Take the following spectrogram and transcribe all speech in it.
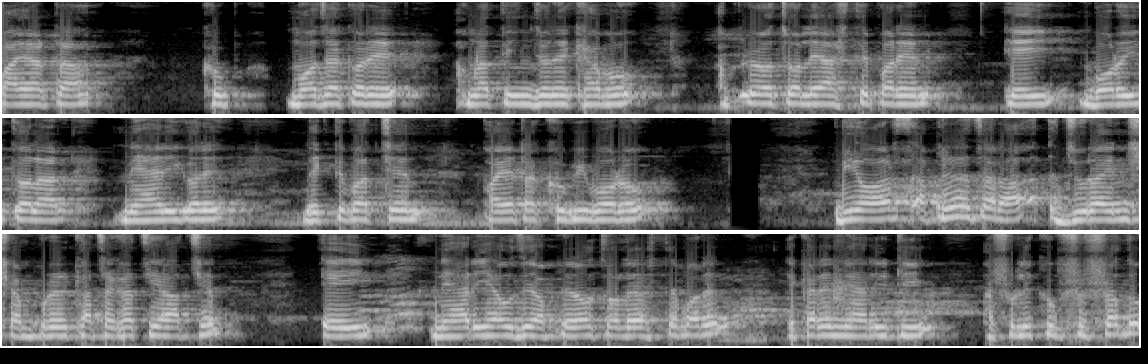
পায়াটা, খুব মজা করে আমরা তিনজনে খাব। আপনারাও চলে আসতে পারেন। এই বড়ইতলার নেহারি করে দেখতে পাচ্ছেন পায়াটা খুবই বড়। ভিওয়ার্স আপনারা যারা জুরাইন শ্যামপুরের কাছাকাছি আছেন, এই নেহারি হাউসে আপনারাও চলে আসতে পারেন। এখানে নেহারিটি আসলে খুব সুস্বাদু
